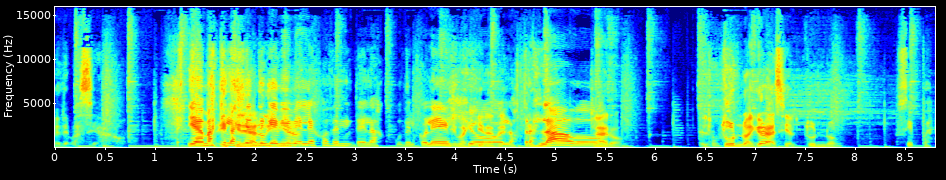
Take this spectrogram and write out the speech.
es demasiado. Y además que En la general, gente que vive lejos del, de del colegio, Imagínate. los traslados. Claro. El turno, ¿a qué hora hacía el turno? Sí, pues.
